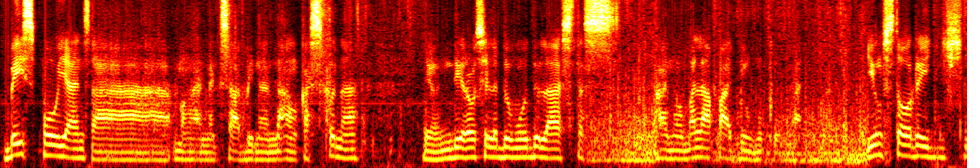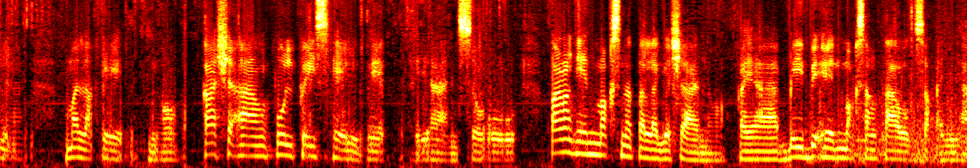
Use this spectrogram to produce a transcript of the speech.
Base po yan sa mga nagsabi na naangkas ko na yun, hindi raw sila dumudulas, tas ano, malapad yung upuan. Yung storage niya, malaki, no? Kasya ang full face helmet. Ayan, so parang NMAX na talaga siya, no? Kaya baby NMAX ang tawag sa kanya.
